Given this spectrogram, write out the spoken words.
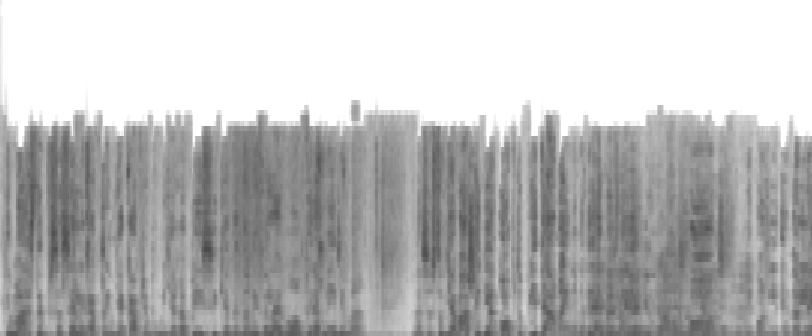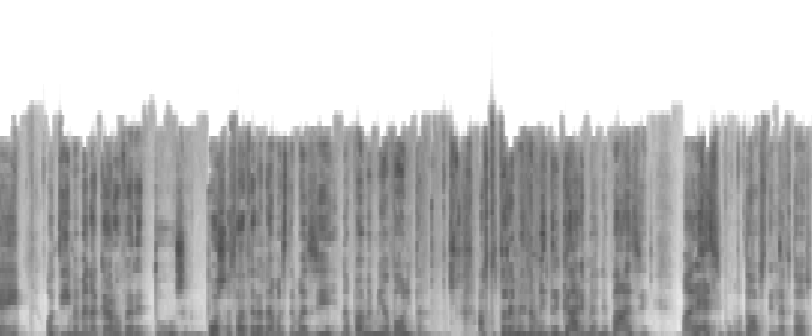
Θυμάστε που σας έλεγα πριν για κάποιον που με είχε αγαπήσει και δεν τον ήθελα εγώ. Πήρα μήνυμα. Να σας το διαβάσω ή διακόπτω. Πείτε άμα είναι με τρέπεστε. λέγεται. Λοιπόν, λοιπόν, εδώ λέει ότι είμαι με ένα κάρο βαρετούς. Πόσο θα ήθελα να είμαστε μαζί, να πάμε μία βόλτα. Αυτό τώρα εμένα με τριγκάρει, με ανεβάζει. Μ' αρέσει που μου το έστειλε αυτός.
